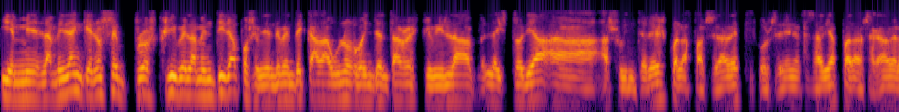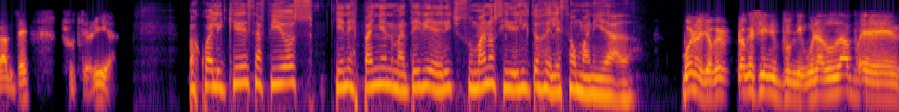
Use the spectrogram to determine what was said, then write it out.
y en la medida en que no se proscribe la mentira, pues evidentemente cada uno va a intentar reescribir la, historia a, a, su interés con las falsedades que considere necesarias para sacar adelante sus teorías. Pascual, ¿y qué desafíos tiene España en materia de derechos humanos y delitos de lesa humanidad? Bueno, yo creo que sin ninguna duda eh,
